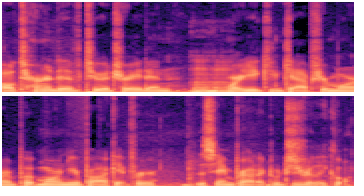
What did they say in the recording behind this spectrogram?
alternative to a trade in where you can capture more and put more in your pocket for the same product, which is really cool.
